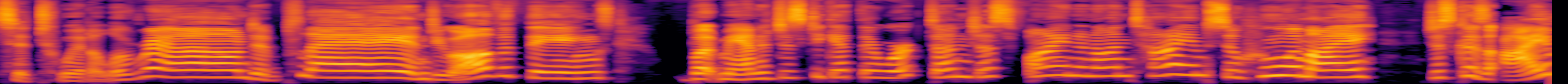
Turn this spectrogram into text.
to twiddle around and play and do all the things, but manages to get their work done just fine and on time. So who am I just because I'm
